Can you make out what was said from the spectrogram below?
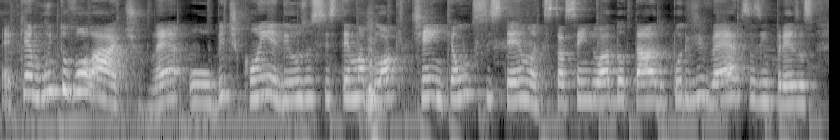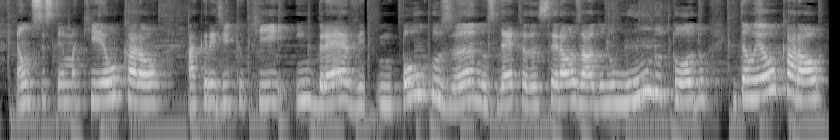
é que é muito volátil, né? O Bitcoin ele usa o sistema blockchain, que é um sistema que está sendo adotado por diversas empresas. É um sistema que eu, Carol, acredito que em breve, em poucos anos, décadas, será usado no mundo todo. Então eu, Carol,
